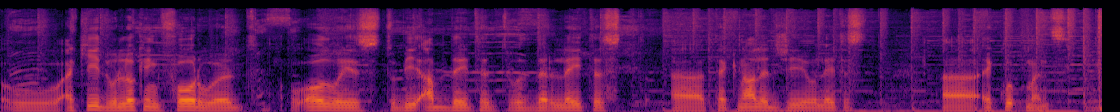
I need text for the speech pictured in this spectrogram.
واكيد we're looking forward always to be updated with their latest uh, technology و latest uh, equipments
